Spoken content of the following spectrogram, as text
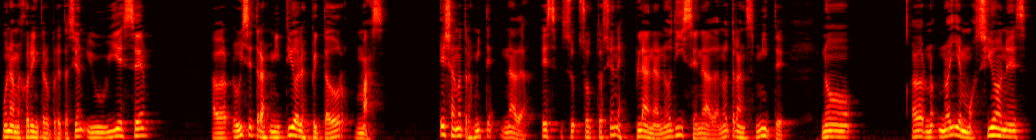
una mejor interpretación y hubiese hubiese transmitido al espectador más. Ella no transmite nada. Es, su, actuación es plana, no dice nada, no transmite. No. A ver, no, hay emociones.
